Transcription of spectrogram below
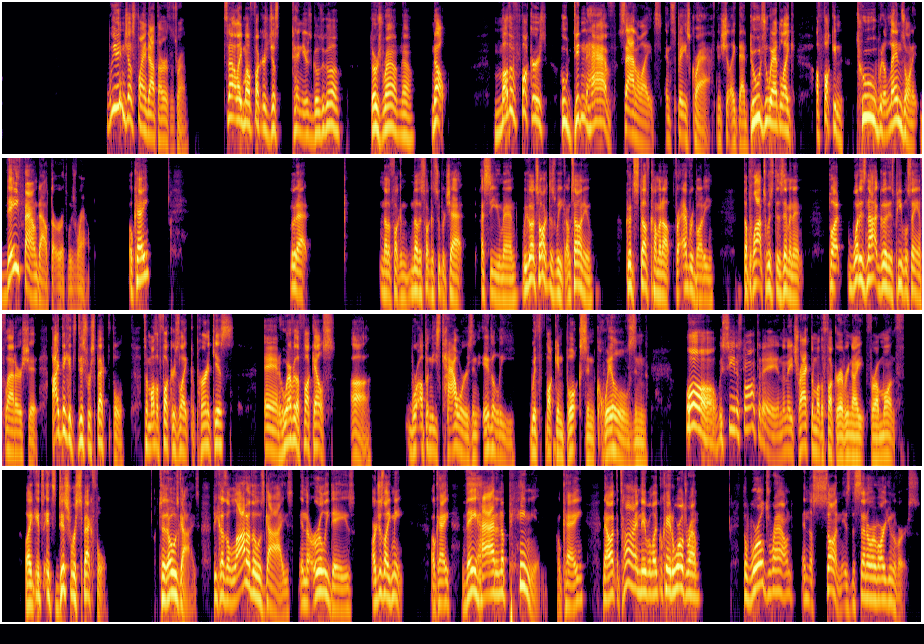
We didn't just find out the earth was round. It's not like motherfuckers just 10 years ago ago. Oh, First round now. No. Motherfuckers who didn't have satellites and spacecraft and shit like that. Dudes who had like a fucking tube with a lens on it. They found out the earth was round. Okay? Look at that. Another fucking another fucking super chat. I see you, man. we gonna talk this week. I'm telling you. Good stuff coming up for everybody. The plot twist is imminent. But what is not good is people saying flat earth shit. I think it's disrespectful to motherfuckers like Copernicus and whoever the fuck else uh were up in these towers in Italy with fucking books and quills and oh, we seen a star today. And then they track the motherfucker every night for a month. Like it's it's disrespectful to those guys because a lot of those guys in the early days are just like me. Okay. They had an opinion. Okay. Now, at the time, they were like, okay, the world's round. The world's round, and the sun is the center of our universe.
